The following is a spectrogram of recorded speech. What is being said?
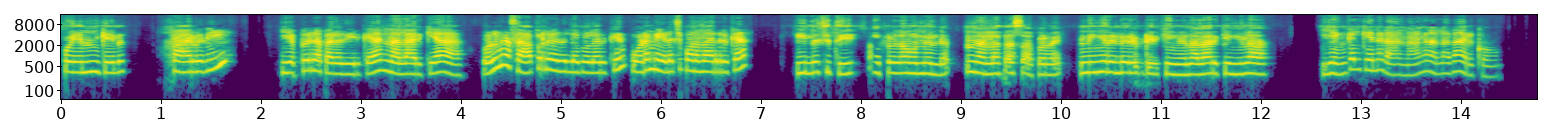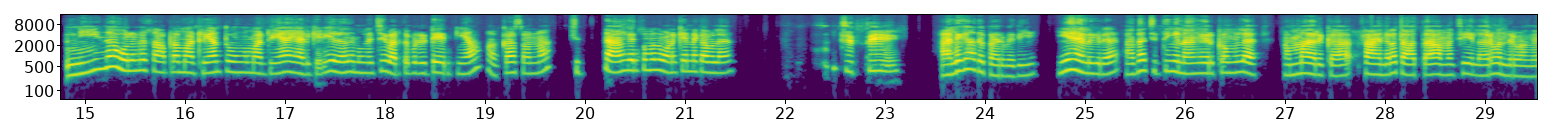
போய் என்னன்னு கேளு. பார்வதி எப்படிடா பார்வதி இருக்க? நல்லா இருக்கியா? ஒழுங்கா சாப்பிடுறது இல்ல போல இருக்கு. உடம்பு இழைச்சு போன மாதிரி இருக்க? இல்ல சித்தி அப்படிலாம் ஒண்ணும் இல்ல. நல்லா தான் சாப்பிடுறேன். நீங்க ரெண்டு பேரும் எப்படி இருக்கீங்க? நல்லா இருக்கீங்களா? எங்களுக்கு என்னடா நாங்க நல்லா தான் இருக்கோம். நீ தான் ஒழுங்கா சாப்பிட மாட்டியா தூங்க மாட்டியா? அடிக்கடி ஏதாவது நினைச்சு வருத்தப்பட்டுட்டே இருக்கியா? அக்கா சொன்னா சித்தி நாங்க இருக்கும்போது உனக்கு என்ன கவலை? சித்தி. அழுகாத பார்வதி. ஏன் அழுகுற? அதான் சித்திங்க நாங்க இருக்கோம்ல. அம்மா இருக்கா சாயந்தரம் தாத்தா அம்மாச்சி எல்லாரும் வந்துருவாங்க.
